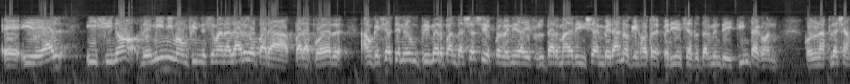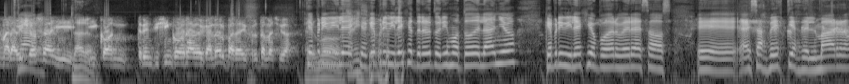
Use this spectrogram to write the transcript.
eh, ideal y si no, de mínimo un fin de semana largo para, para poder, aunque sea tener un primer pantallazo y después venir a disfrutar Madrid ya en verano, que es otra experiencia totalmente distinta con, con unas playas maravillosas Claro. y, Claro. y con 35 grados de calor para disfrutar la ciudad. Qué privilegio, qué privilegio tener turismo todo el año, qué privilegio poder ver a esos, eh, a esas bestias del mar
